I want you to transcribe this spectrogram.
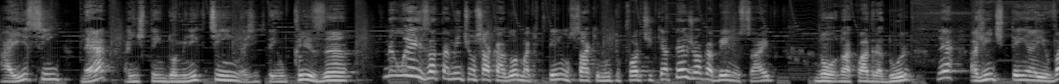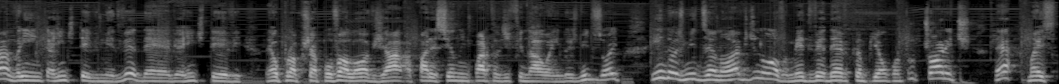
aí sim, né? A gente tem Dominic Thiem, a gente tem o Clizan, não é exatamente um sacador, mas que tem um saque muito forte que até joga bem no side, no, na quadradura, né? A gente tem aí Vavrinka, a gente teve Medvedev, a gente teve né, o próprio Chapovalov já aparecendo em quartas de final aí em 2018. E em 2019, de novo, Medvedev campeão contra o Chorich, né? Mas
